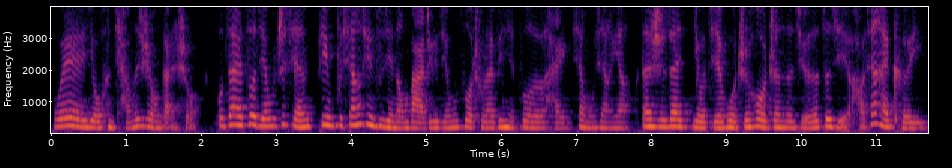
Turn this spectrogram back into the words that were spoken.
我也有很强的这种感受。我在做节目之前，并不相信自己能把这个节目做出来，并且做的还像模像样。但是在有结果之后，真的觉得自己好像还可以。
